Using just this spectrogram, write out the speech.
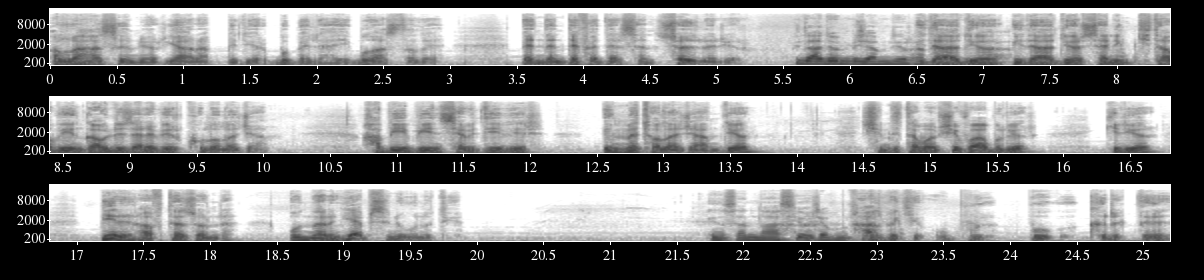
Allah'a sığınıyor. Ya Rabbi diyor bu belayı, bu hastalığı benden def edersen söz veriyorum. Bir daha dönmeyeceğim diyor. Bir daha diyor, bir daha diyor senin kitabın kavli üzere bir kul olacağım. Habibin sevdiği bir ümmet olacağım diyor. Şimdi tamam şifa buluyor. Gidiyor. Bir hafta sonra onların hepsini unutuyor. İnsan nasi hocam. unutmaz. Halbuki bu, bu kırıklığı,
